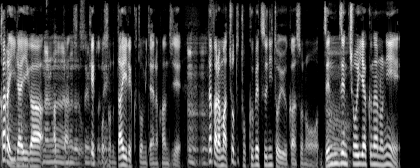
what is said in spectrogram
から依頼があうんなるほどったんですよ。なるほどそういうことね結構そのダイレクトみたいな感じで。うんうん。だからまあちょっと特別にというか、その、全然ちょい役なのに、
